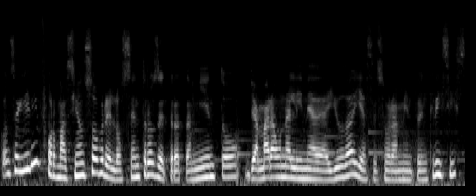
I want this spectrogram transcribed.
Conseguir información sobre los centros de tratamiento, llamar a una línea de ayuda y asesoramiento en crisis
